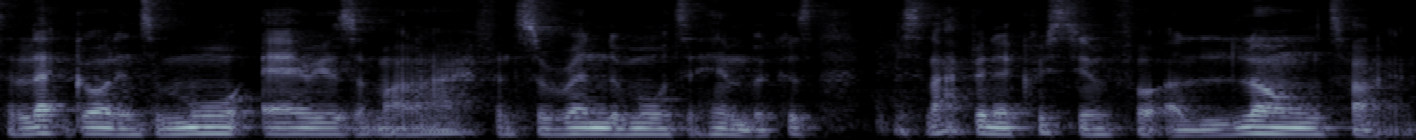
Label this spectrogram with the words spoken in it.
to let God into more areas of my life and surrender more to Him because, listen, I've been a Christian for a long time.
